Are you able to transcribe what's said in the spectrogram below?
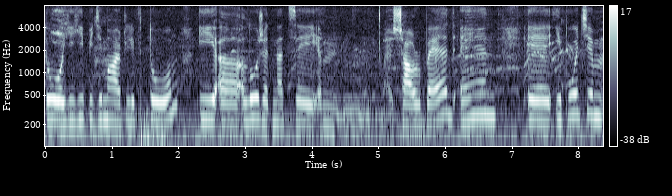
то її підіймають ліфтом і е, ложать на цей shower bed and, е, і потім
